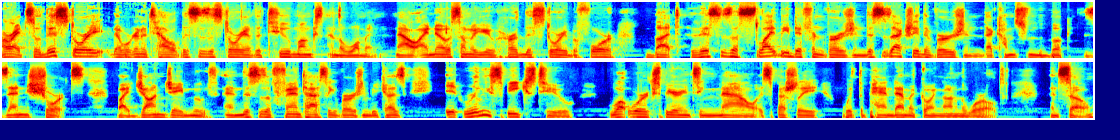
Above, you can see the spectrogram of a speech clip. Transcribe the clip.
All right, so this story that we're going to tell, this is the story of the two monks and the woman. Now, I know some of you have heard this story before, but this is a slightly different version. This is actually the version that comes from the book Zen Shorts by Jon J. Muth. And this is a fantastic version because it really speaks to what we're experiencing now, especially with the pandemic going on in the world. And so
